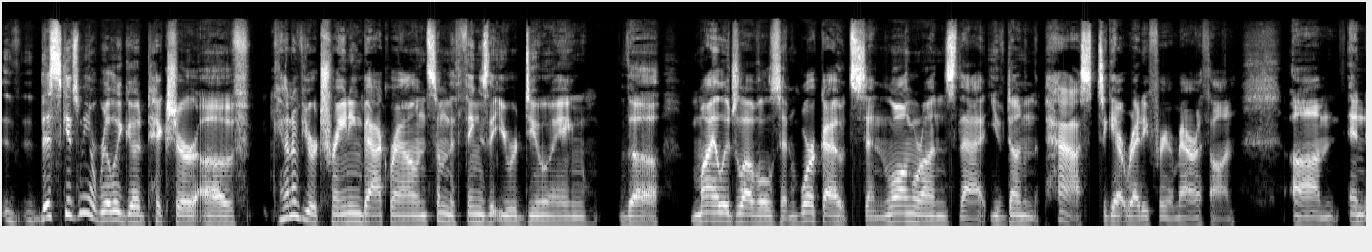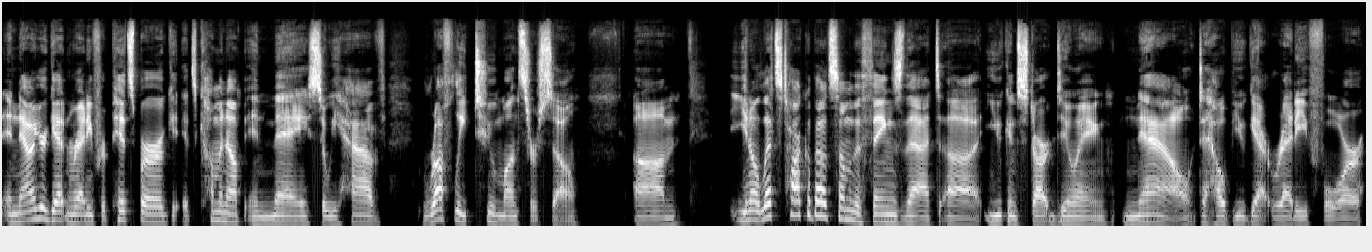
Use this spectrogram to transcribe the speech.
this gives me a really good picture of kind of your training background, some of the things that you were doing, the mileage levels and workouts and long runs that you've done in the past to get ready for your marathon. Um, and, and now you're getting ready for Pittsburgh. It's coming up in May. So we have roughly two months or so. Um, you know, let's talk about some of the things that uh, you can start doing now to help you get ready for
